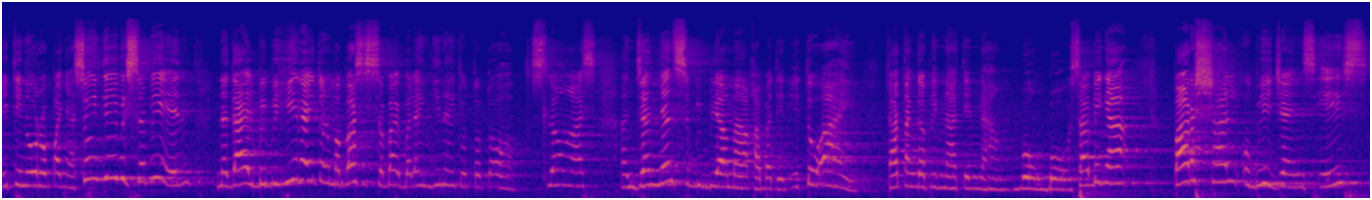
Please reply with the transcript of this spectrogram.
itinuro pa niya. So hindi ibig sabihin na dahil bibihira ito na mabasa sa Bible, ay hindi na ito totoo. As long as andyan yan sa Biblia mga kapatid, ito ay tatanggapin natin lang buong buo. Sabi nga, partial obedience is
